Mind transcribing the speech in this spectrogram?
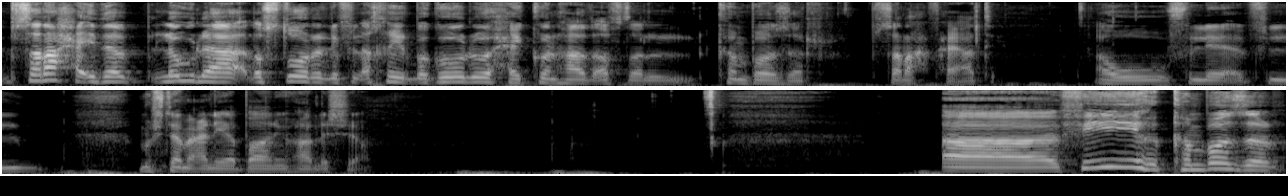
بصراحة إذا لولا الأسطورة اللي في الأخير بقوله حيكون هذا أفضل composer بصراحة في حياتي. أو في في المجتمع الياباني وهذه الاشياء آه في كومبوزر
